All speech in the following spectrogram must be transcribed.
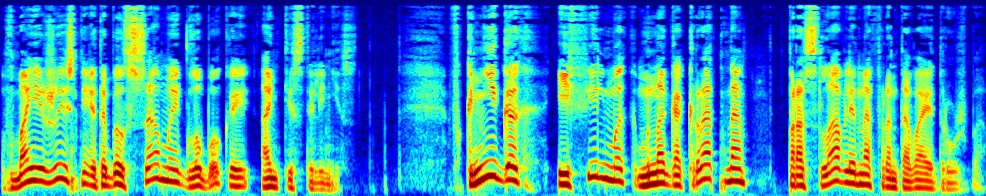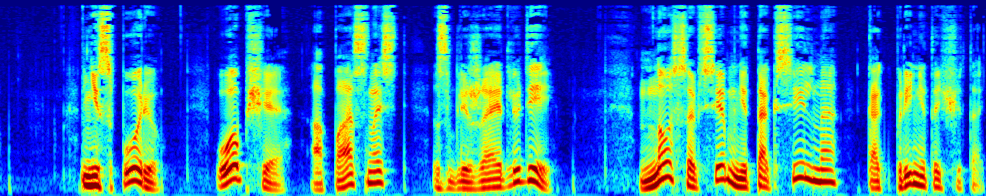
В моей жизни это был самый глубокий антисталинист. В книгах и фильмах многократно прославлена фронтовая дружба. Не спорю, общая опасность сближает людей, но совсем не так сильно, как принято считать.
